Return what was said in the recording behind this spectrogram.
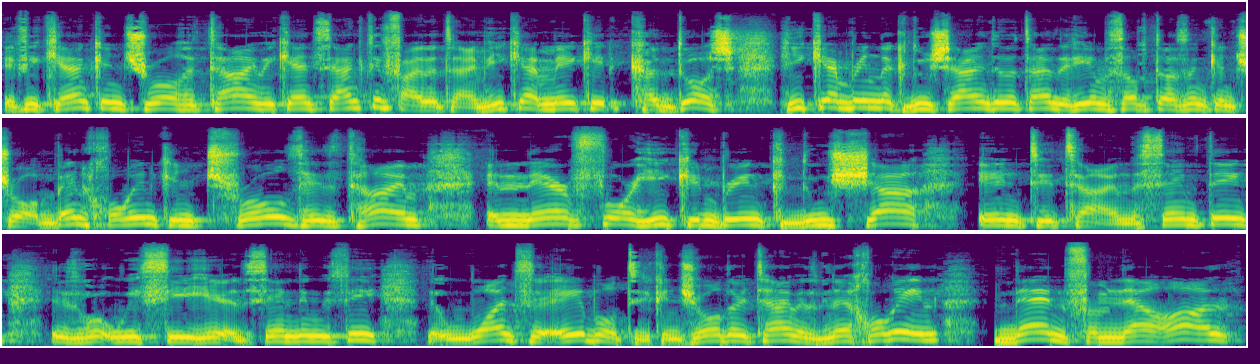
If he can't control his time, he can't sanctify the time. He can't make it kadosh. He can't bring the kedusha into the time that he himself doesn't control. Ben Chorin controls his time, and therefore he can bring kedusha into time. The same thing is what we see here. The same thing we see that once they're able to control their time as Ben Chorin, then from now on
